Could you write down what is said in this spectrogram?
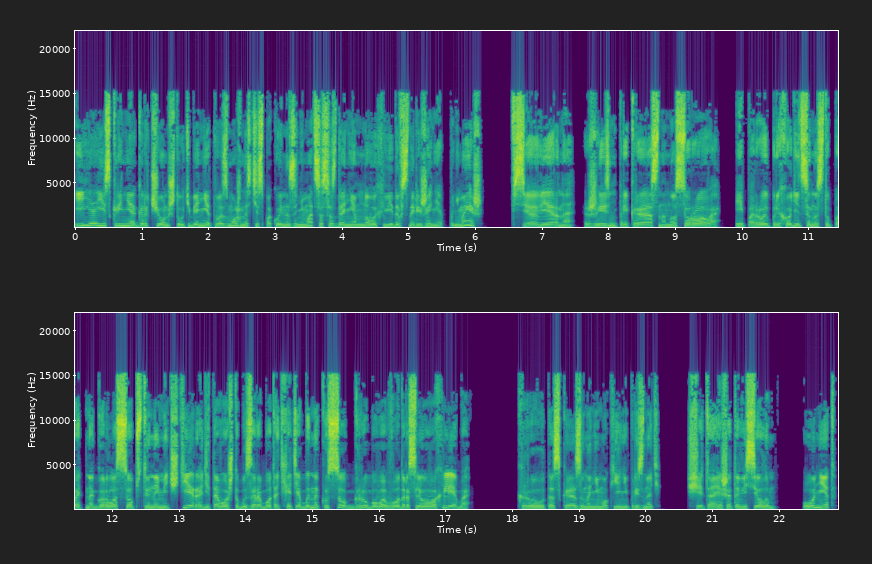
И я искренне огорчен, что у тебя нет возможности спокойно заниматься созданием новых видов снаряжения, понимаешь? Все верно. Жизнь прекрасна, но сурова, и порой приходится наступать на горло собственной мечте ради того, чтобы заработать хотя бы на кусок грубого водорослевого хлеба. Круто сказано, не мог я не признать. Считаешь это веселым? О нет,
